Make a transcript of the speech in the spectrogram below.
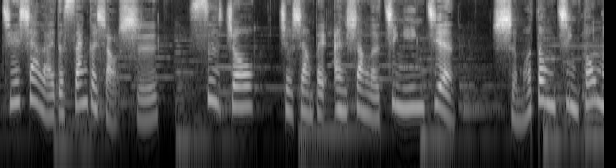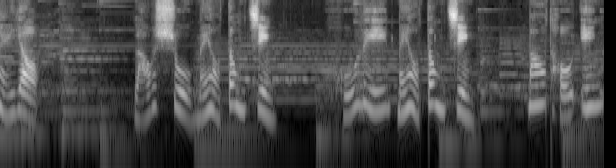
接下来的三个小时，四周就像被按上了静音键，什么动静都没有。老鼠没有动静，狐狸没有动静，猫头鹰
